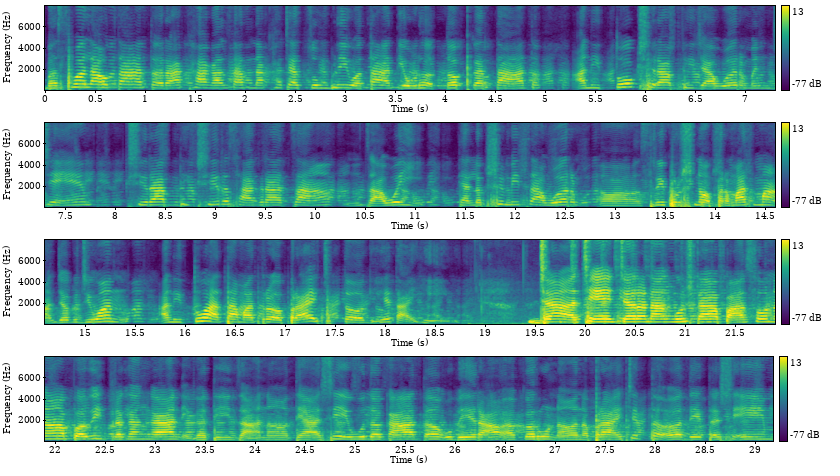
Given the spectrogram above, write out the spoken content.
भस्म लावतात राखा घालतात नखाच्या चुंबळी होतात एवढं तप करतात. आणि तो क्षीराब्धिजावर म्हणजे क्षीराब्धी क्षीरसागराचा जावई त्या लक्ष्मीचा वर अं, श्रीकृष्ण परमात्मा जगजीवन आणि तो आता मात्र प्रायचित्त घेत आहे. ज्याचे चरणांगुष्टा पासून पवित्र गंगा निघती जाण त्याशी उदकात उभे रा करून न प्रायचित्त देत शेम.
